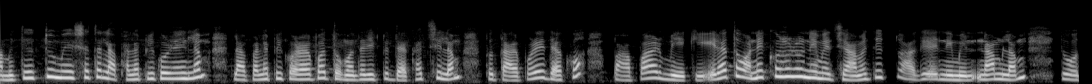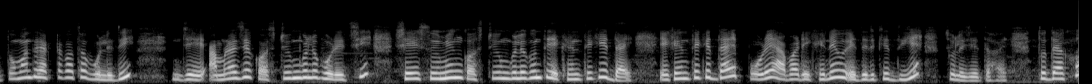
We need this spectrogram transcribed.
আমি তো একটু মেয়ের সাথে লাফালাফি করে নিলাম। লাফালাফি করার পর তোমাদের একটু দেখাচ্ছিলাম। তো তারপরে দেখো, পাপা আর মেয়েকে, এরা তো অনেকক্ষণ হলো নেমেছে, আমি তো একটু আগে নেমে, নামলাম। তো তোমাদের একটা কথা বলে দিই, যে আমরা যে কস্টিউমগুলো পরেছি, সেই সুইমিং কস্টিউমগুলো কিন্তু এখান থেকেই দেয়। এখান থেকে দেয়, পরে আবার এখানেও এদেরকে দিয়ে চলে যেতে হয়। তো দেখো,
